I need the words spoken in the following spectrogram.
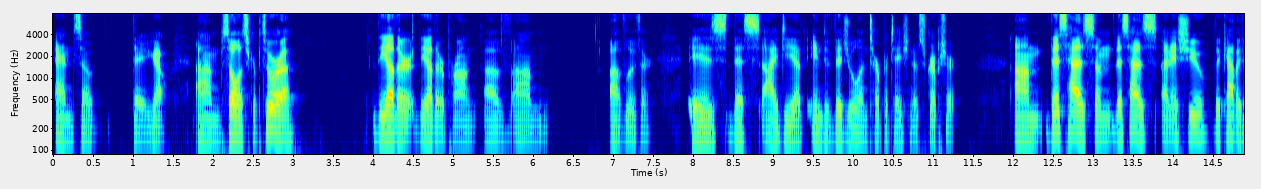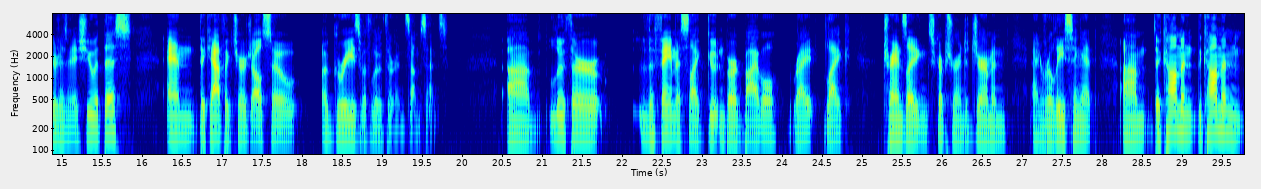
And so there you go um, sola scriptura, the other the other prong of um, of Luther is this idea of individual interpretation of Scripture. Um, this has some this has an issue. The Catholic Church has an issue with this, and the Catholic Church also agrees with Luther in some sense. Uh, Luther, the famous like Gutenberg Bible, right? Like translating scripture into German and releasing it. Um, the common the common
